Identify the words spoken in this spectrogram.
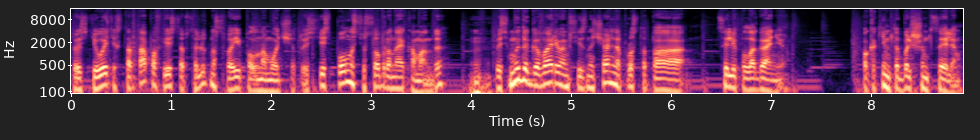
То есть у этих стартапов есть абсолютно свои полномочия. То есть есть полностью собранная команда. Uh-huh. То есть мы договариваемся изначально просто по целеполаганию, по каким-то большим целям.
